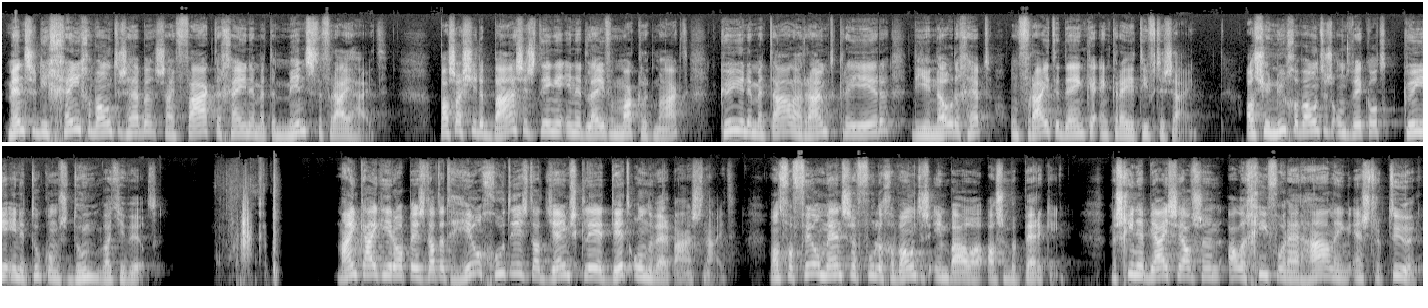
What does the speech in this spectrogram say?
Mensen die geen gewoontes hebben, zijn vaak degene met de minste vrijheid. Pas als je de basisdingen in het leven makkelijk maakt, kun je de mentale ruimte creëren die je nodig hebt om vrij te denken en creatief te zijn. Als je nu gewoontes ontwikkelt, kun je in de toekomst doen wat je wilt. Mijn kijk hierop is dat het heel goed is dat James Clear dit onderwerp aansnijdt. Want voor veel mensen voelen gewoontes inbouwen als een beperking. Misschien heb jij zelfs een allergie voor herhaling en structuur.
